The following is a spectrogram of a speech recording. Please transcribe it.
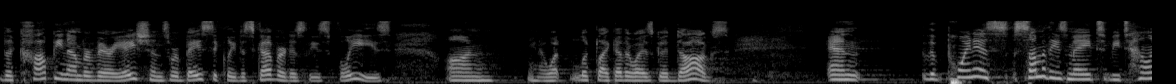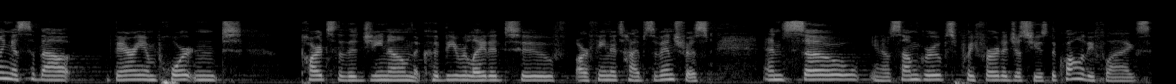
the copy number variations were basically discovered as these fleas on you know, what looked like otherwise good dogs. And the point is, some of these may be telling us about very important parts of the genome that could be related to our phenotypes of interest. And so, you know, some groups prefer to just use the quality flags.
